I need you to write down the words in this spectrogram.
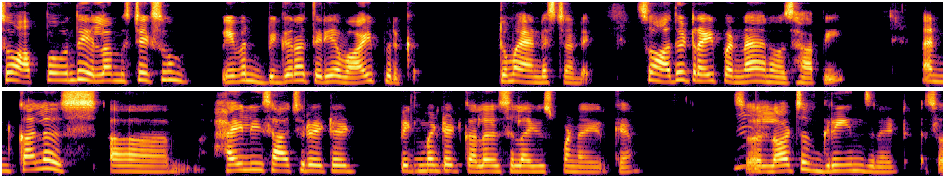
ஸோ அப்போ வந்து எல்லா மிஸ்டேக்ஸும் ஈவன் பிக்கராக தெரிய வாய்ப்பு இருக்கு டு மை அண்டர்ஸ்டாண்டிங் ஸோ அது ட்ரை பண்ணேன் and was happy and colours highly saturated pigmented colours எல்லாம் யூஸ் பண்ணியிருக்கேன். So lots of greens in it so.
